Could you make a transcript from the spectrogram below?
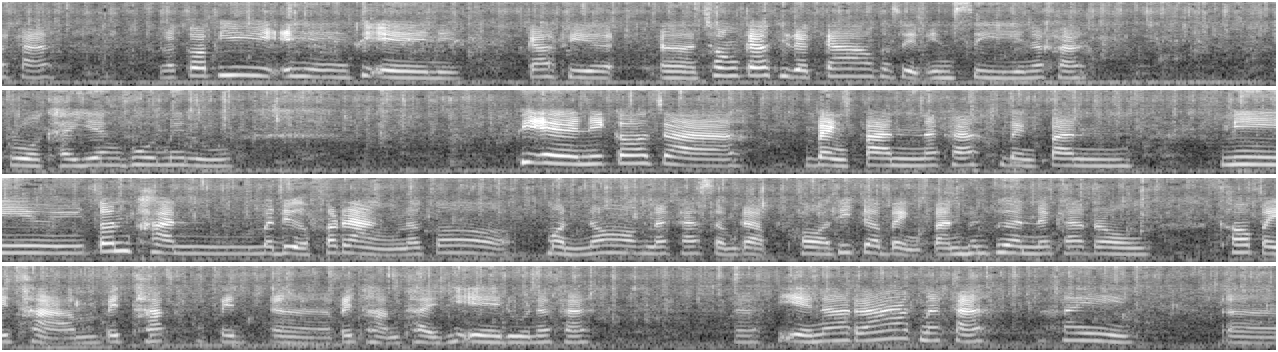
นะคะ แล้วก็พี่เอพี่เอนี่ ก้าวทีช่องก้าทีละก้าเกษตรอินทรีย์นะคะกลัวใครแย่งพูดไม่รู้ พี่เอนี่ก็จะแบ่งปันนะคะ แบ่งปันมีต้นพันธุ์มะเดื่อฝรั่งแล้วก็หม่อนนอกนะคะสำหรับพอที่จะแบ่งปันเพื่อนๆนะคะลองเข้าไปถามไปทักไปไปถามไทยพี่เอดูนะคะนะพี่เอน่ารักนะคะ ให้เอ่อ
